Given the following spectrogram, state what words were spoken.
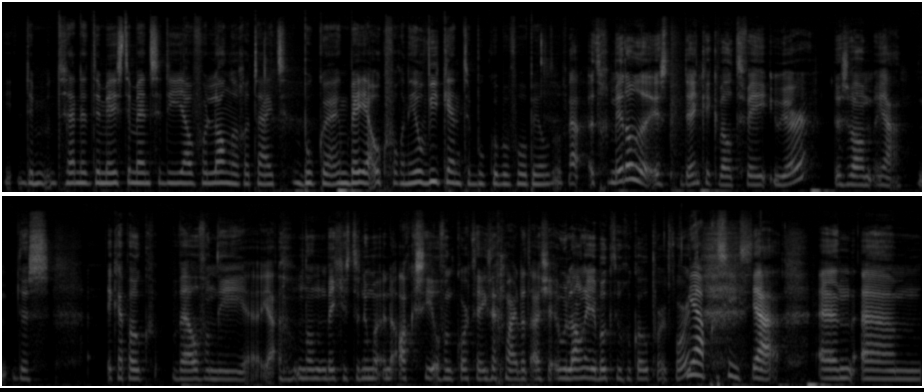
de, zijn het de meeste mensen die jou voor langere tijd boeken? En ben je ook voor een heel weekend te boeken bijvoorbeeld? Of- Nou, het gemiddelde is denk ik wel twee uur. Dus wel, ja, dus ik heb ook wel van die, eh, ja, om dan een beetje te noemen, een actie of een korting, zeg maar. Dat als je, hoe langer je boek, hoe goedkoper het wordt. Ja, precies. Ja, en ehm,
